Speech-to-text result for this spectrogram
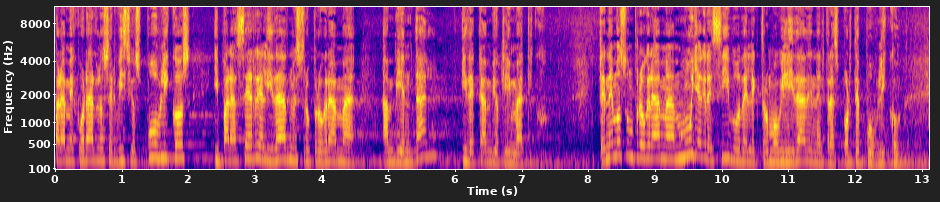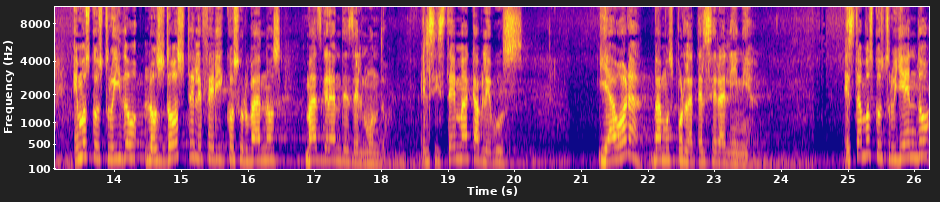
para mejorar los servicios públicos y para hacer realidad nuestro programa ambiental y de cambio climático. Tenemos un programa muy agresivo de electromovilidad en el transporte público. Hemos construido los dos teleféricos urbanos más grandes del mundo, el sistema cablebús. Y ahora vamos por la tercera línea. Estamos construyendo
